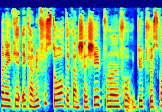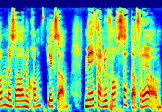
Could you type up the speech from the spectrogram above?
Men jeg, jeg kan jo forstå at det kanskje er kjipt, for når en gutt først kommer, så har han jo kommet, liksom. Vi kan jo fortsette for det om.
